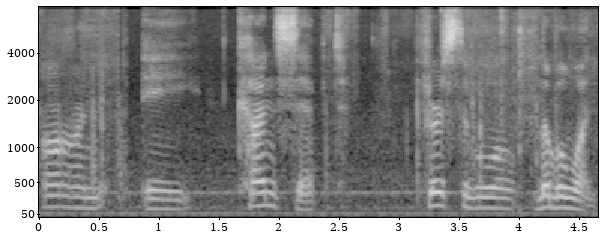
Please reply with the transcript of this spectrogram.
on a concept. First of all, number one,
